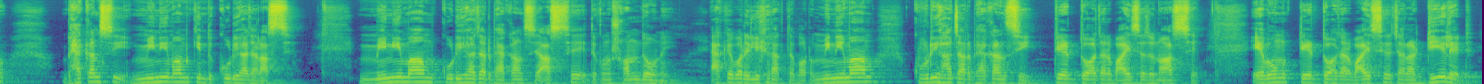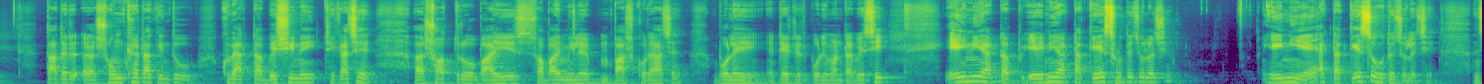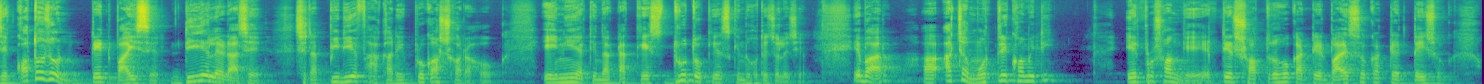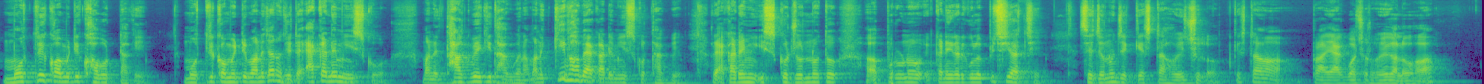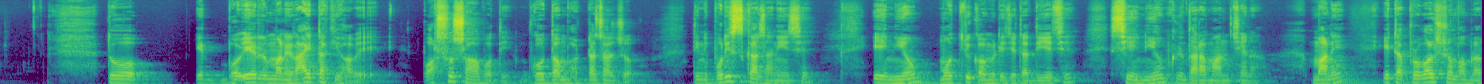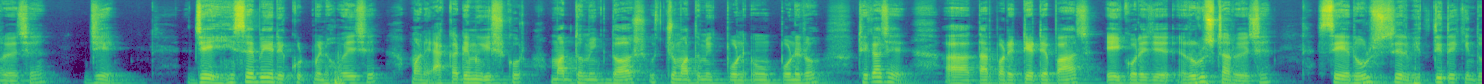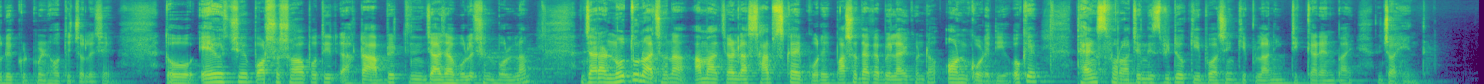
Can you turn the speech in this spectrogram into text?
ভ্যাকান্সি মিনিমাম কিন্তু কুড়ি হাজার আসছে। মিনিমাম কুড়ি হাজার ভ্যাকান্সি আসছে, এতে কোনো সন্দেহ নেই। একেবারে লিখে রাখতে পারো মিনিমাম কুড়ি হাজার ভ্যাকান্সি টেট দু হাজার বাইশের জন্য আসছে। এবং টেট দু হাজার বাইশে যারা ডিএলএড তাদের সংখ্যাটা কিন্তু খুব একটা বেশি নেই, ঠিক আছে? সতেরো, বাইশ, সবাই মিলে পাস করে আছে, বলেই টেটের পরিমাণটা বেশি। এই নিয়ে একটা, এই নিয়ে একটা কেস হতে চলেছে। এই নিয়ে একটা কেসও হতে চলেছে যে কতজন টেট বাইশের ডিএলএড আছে সেটা পিডিএফ আকারে প্রকাশ করা হোক। এই নিয়ে কিন্তু একটা কেস, দ্রুত কেস কিন্তু হতে চলেছে। এবার আচ্ছা মৈত্রী কমিটি? এর প্রসঙ্গে টেট সতেরো হোক আর টেট বাইশ হোক আর টেট তেইশ হোক, মৈত্রী কমিটি খবরটা কি? মৈত্রী কমিটি মানে জানো যেটা একাডেমি স্কোর মানে থাকবে কি থাকবে না মানে কীভাবে একাডেমি স্কোর থাকবে? আর একাডেমি স্কোর জন্য তো পুরনো ক্যান্ডিডেটগুলো পিছিয়ে যাচ্ছে। সেজন্য যে কেসটা হয়েছিল কেসটা প্রায় এক বছর হয়ে গেল হওয়া। তো এর এর মানে রায়টা কী হবে? পর্ষদ সভাপতি গৌতম ভট্টাচার্য, তিনি পরিষ্কার জানিয়েছে, এই নিয়ম মৈত্রী কমিটি যেটা দিয়েছে, সেই নিয়ম কিন্তু তারা মানছে না। মানে এটা প্রবল সম্ভাবনা রয়েছে যে যে হিসেবে রিক্রুটমেন্ট হয়েছে মানে একাডেমিক স্কোর মাধ্যমিক দশ, উচ্চ মাধ্যমিক পনে- পনেরো, ঠিক আছে? তারপরে টেটে পাঁচ এই করে যে রুলসটা রয়েছে, সে রুলসের ভিত্তিতে কিন্তু রিক্রুটমেন্ট হতে চলেছে। তো এ হচ্ছে পর্ষদ সভাপতির একটা আপডেট তিনি যা যা বলেছেন বললাম। যারা নতুন আছো না, আমার চ্যানেলটা সাবস্ক্রাইব করে পাশে থাকা বেল আইকনটা অন করে দিও okay thanks for watching this video keep watching keep learning take care and bye Jai Hind.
